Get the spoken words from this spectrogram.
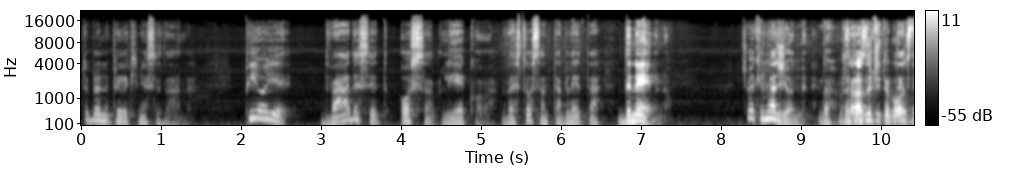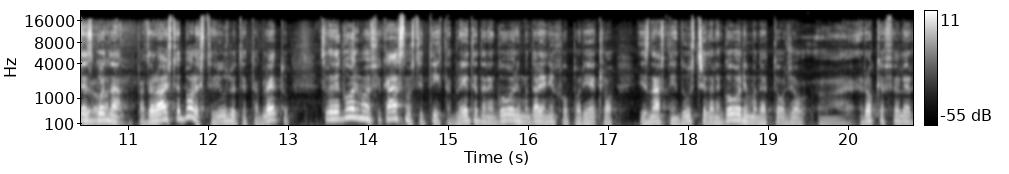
to je bilo prije nekih mjesec dana, pio je 28 lijekova, 28 tableta dnevno. Čovjek je mlađi od mene. Da, Možda za različite bolesti, des godina, vjerovatno. pa za različite bolesti. Vi uzmete tabletu. Sada ne govorimo o efikasnosti tih tableta, da ne govorimo da li je njihovo porijeklo iz naftne industrije, da ne govorimo da je to Joe ovaj, Rockefeller,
